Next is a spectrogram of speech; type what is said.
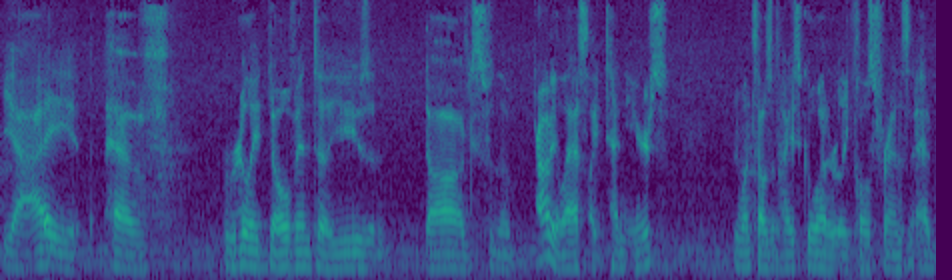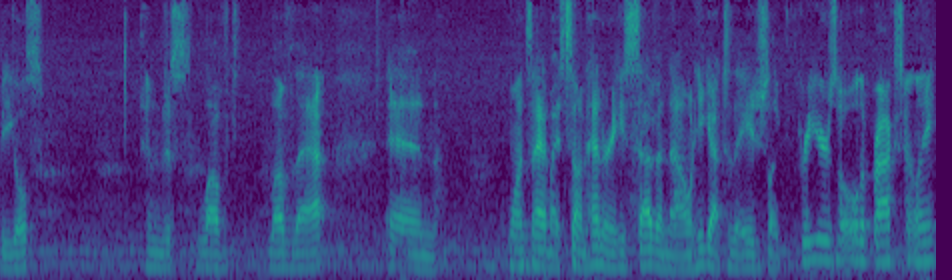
Yeah, I have really dove into using dogs for the probably last like ten years. Once I was in high school, I had really close friends that had beagles, and just loved loved that. And once I had my son Henry, he's seven now, and he got to the age like three years old approximately.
